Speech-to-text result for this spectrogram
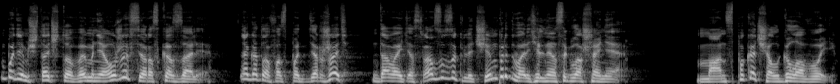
Будем считать, что вы мне уже всё рассказали. Я готов вас поддержать. Давайте сразу заключим предварительное соглашение». Манс покачал головой.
